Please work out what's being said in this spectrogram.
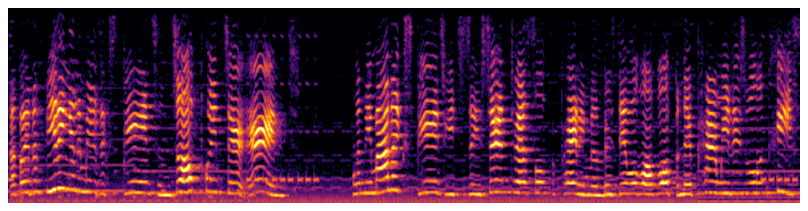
And by defeating enemies, experience and job points are earned. When the amount of experience reaches a certain threshold for party members, they will level up and their parameters will increase.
